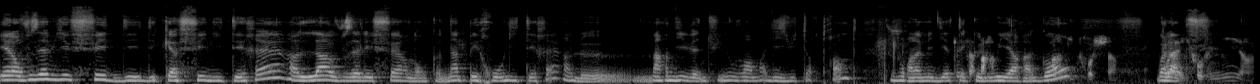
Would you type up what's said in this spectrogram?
Et alors, vous aviez fait des, des, cafés littéraires. Là, vous allez faire donc un apéro littéraire le mardi 28 novembre à 18h30, toujours à la médiathèque Louis Aragon. Prochain. Voilà. il faut venir,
